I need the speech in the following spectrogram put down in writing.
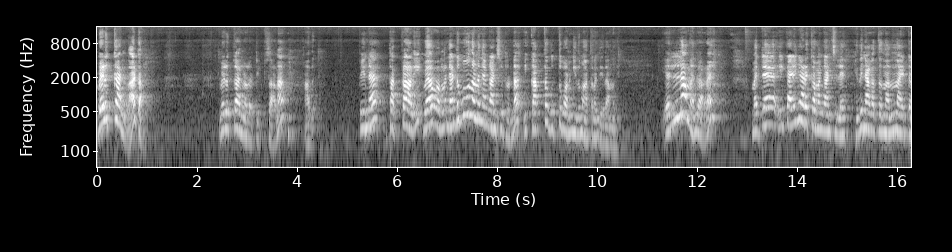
വെളുക്കാനുള്ള കേട്ടോ വെളുക്കാനുള്ള ടിപ്സാണ് അത്. പിന്നെ തക്കാളി വേറെ ഒരെണ്ണം രണ്ട് മൂന്നെണ്ണം ഞാൻ കാണിച്ചിട്ടുണ്ട്. ഈ കറുത്ത പണങ്ങി ഇത് മാത്രം ചെയ്താൽ മതി. എല്ലാം നല്ലതാണ്. മറ്റേ ഈ കഴിഞ്ഞ ഇടയ്ക്കൊരെണ്ണം കാണിച്ചില്ലേ? ഇതിനകത്ത് നന്നായിട്ട്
